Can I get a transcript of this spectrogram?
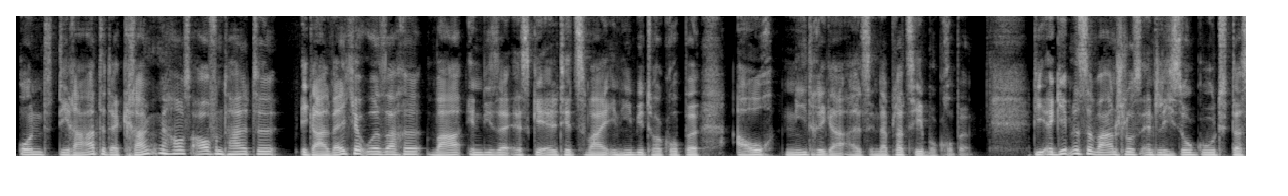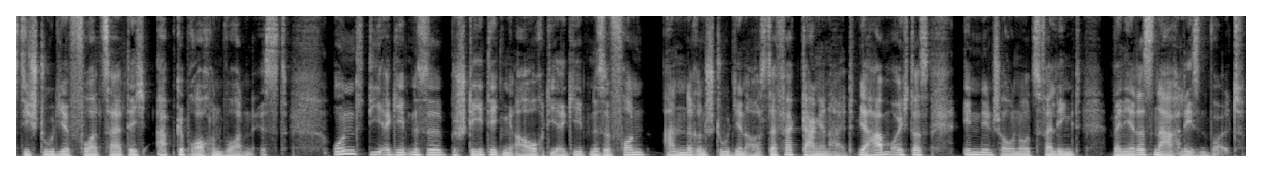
Und die Rate der Krankenhausaufenthalte egal welcher Ursache, war in dieser SGLT2-Inhibitorgruppe auch niedriger als in der Placebo-Gruppe. Die Ergebnisse waren schlussendlich so gut, dass die Studie vorzeitig abgebrochen worden ist. Und die Ergebnisse bestätigen auch die Ergebnisse von anderen Studien aus der Vergangenheit. Wir haben euch das in den Show Notes verlinkt, wenn ihr das nachlesen wollt.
